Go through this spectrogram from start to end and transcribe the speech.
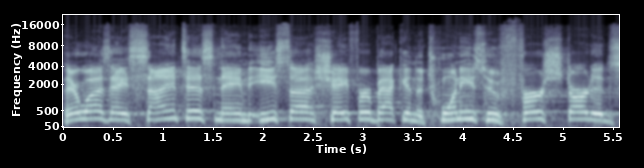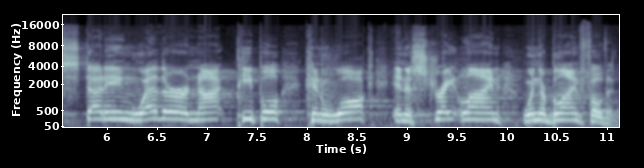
There was a scientist named Isa Schaefer back in the 20s who first started studying whether or not people can walk in a straight line when they're blindfolded.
